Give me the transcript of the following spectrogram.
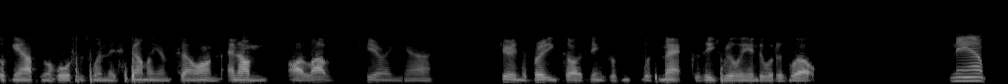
looking after my horses when they're spelling and so on. And I'm I love sharing uh, the breeding side of things with with Matt because he's really into it as well. Now,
